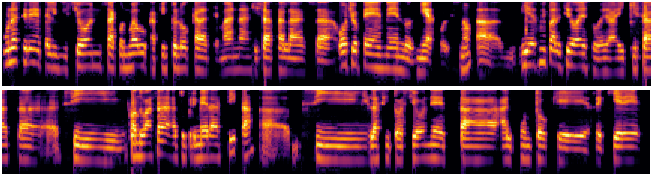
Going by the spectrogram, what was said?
una serie de televisión saca un nuevo capítulo cada semana, quizás a las 8 ah, pm en los miércoles, ¿no? y es muy parecido a eso, ¿eh? Hay quizás si cuando vas a, tu primera cita, si la situación está al punto que requieres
